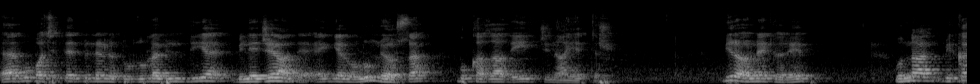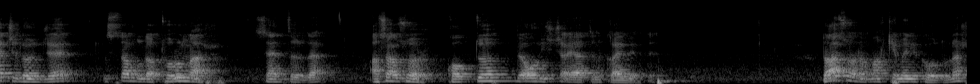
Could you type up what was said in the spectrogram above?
Eğer bu basit tedbirlerle durdurulabildiği bileceği halde engel olunmuyorsa bu kaza değil cinayettir. Bir örnek vereyim. Bundan birkaç yıl önce İstanbul'da Torunlar Center'da asansör koptu ve 10 işçi hayatını kaybetti. Daha sonra mahkemelik oldular.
